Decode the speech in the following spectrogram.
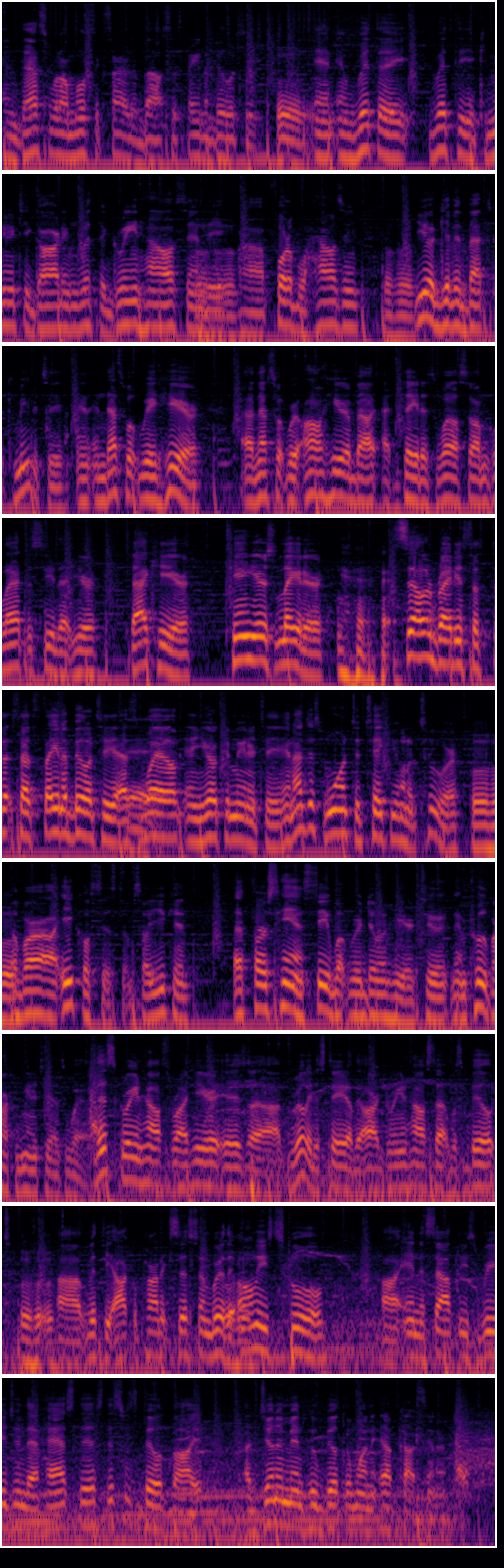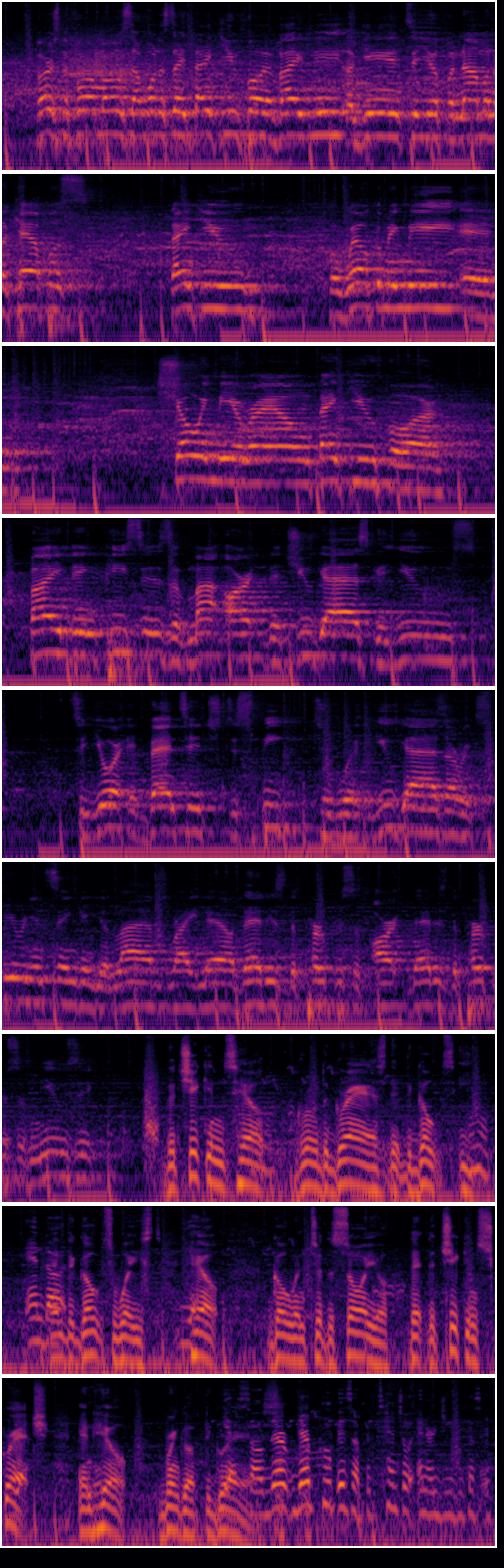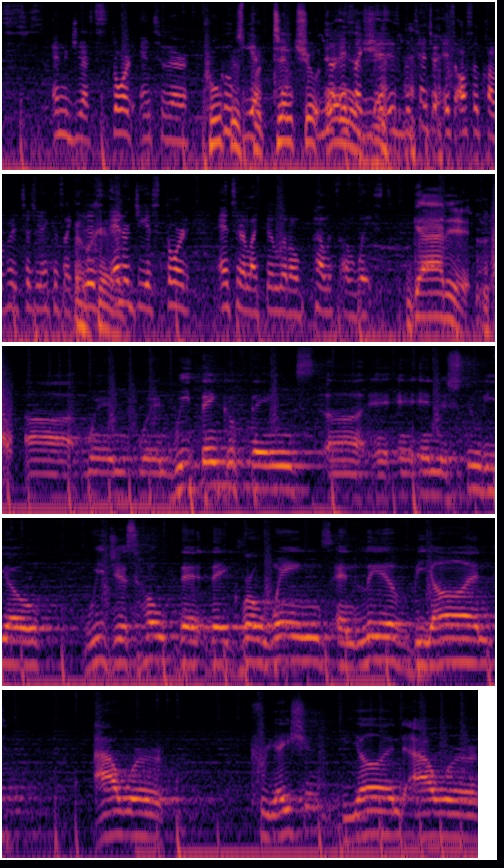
And that's what I'm most excited about, sustainability. Mm. And, and with the with the community garden, with the greenhouse and the mm-hmm. uh, affordable housing, mm-hmm. you are giving back to the community. And, and that's what we're here. And that's what we're all here about at Date as well. So I'm glad to see that you're back here 10 years later celebrating sus- sustainability as Yeah. well in your community. And I just want to take you on a tour of our uh, ecosystem so you can at first hand see what we're doing here to improve our community as well. This greenhouse right here is uh, really the state of the art greenhouse that was built uh, with the aquaponic system. We're the only school uh, in the southeast region that has this. This was built by a gentleman who built the one at Epcot Center. First and foremost, I want to say thank you for inviting me again to your phenomenal campus. Thank you for welcoming me and showing me around. Thank you for finding pieces of my art that you guys could use to your advantage to speak to what you guys are experiencing in your lives right now. That is the purpose of art, that is the purpose of music. The chickens help grow the grass that the goats eat. And, uh, the goats' waste help go into the soil that the chickens scratch and help bring up the grass. Yeah, so their their poop is a potential energy because it's energy that's stored into their Poop is potential no, It's like energy. it's potential. It's also called potential because like this energy is stored into like their little pellets of waste. Got it. Uh, when when we think of things uh, in, in the studio, we just hope that they grow wings and live beyond our creation, beyond our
